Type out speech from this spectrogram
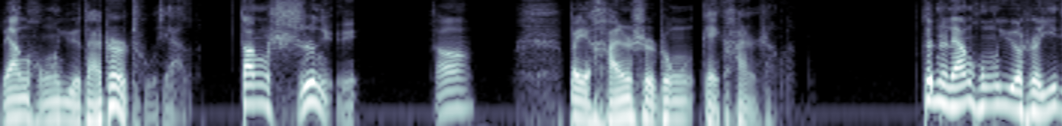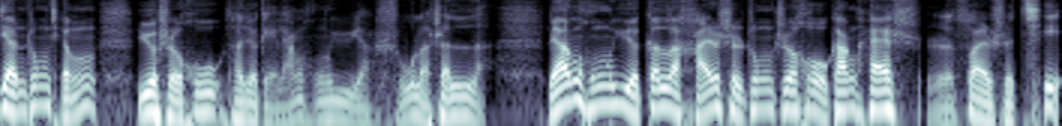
梁红玉在这儿出现了，当使女，啊，被韩世忠给看上了，跟着梁红玉是一见钟情，于是乎他就给梁红玉呀赎了身了。梁红玉跟了韩世忠之后，刚开始算是妾，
